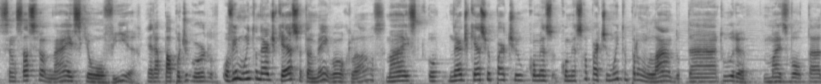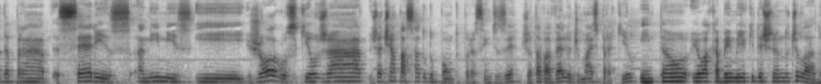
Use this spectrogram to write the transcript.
sensacionais que eu ouvia era Papo de Gordo. Ouvi muito Nerdcast também, igual o Klaus, mas o Nerdcast partiu, começou, começou a partir muito para um lado da cultura mais voltada para séries, animes e jogos que eu já já tinha passado do ponto, por assim dizer. Já estava velho demais para aquilo. Então eu acabei meio que deixando de lado.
